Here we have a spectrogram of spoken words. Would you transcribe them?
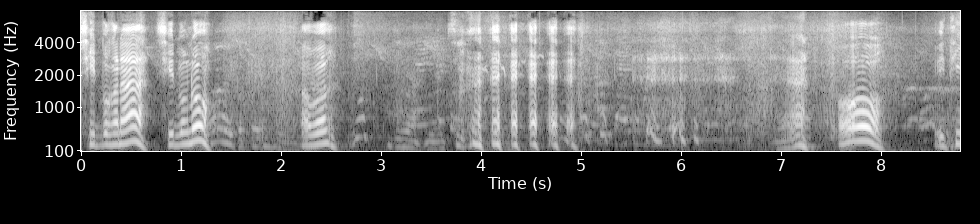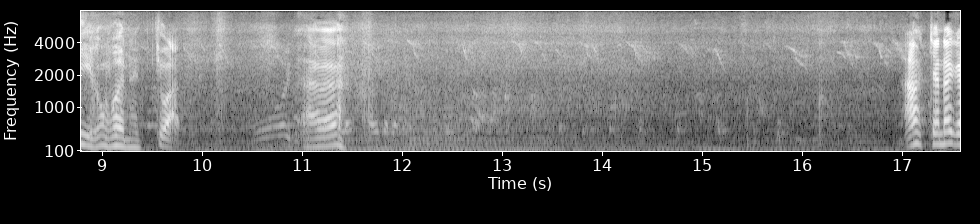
ฉีดบังกันนะฉีดบังดูเอาเบิ่ง โอ้วิธีของเพิ่นน่ะจวดเอาเบิ่งเอาจังได้ไง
